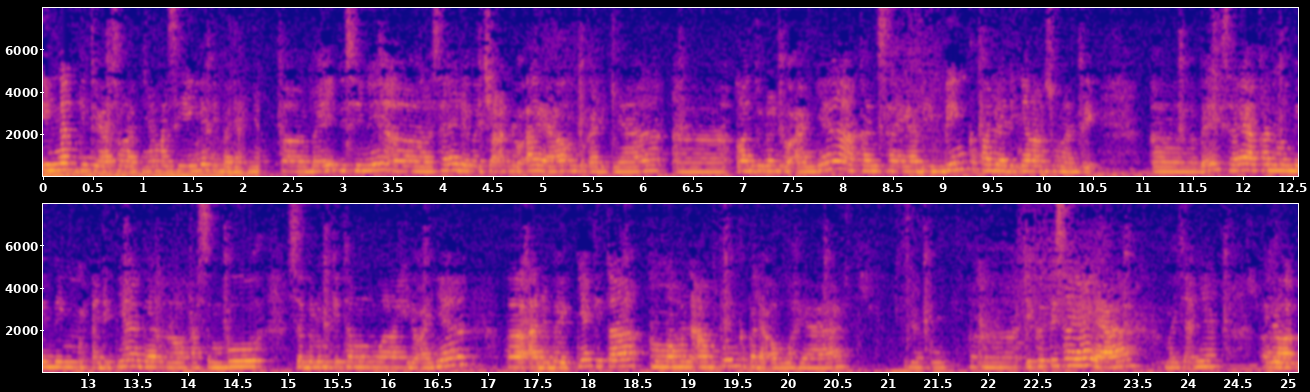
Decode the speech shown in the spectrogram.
ingat gitu ya sholatnya masih ingat ibadahnya. Eh, baik di sini eh, saya ada bacaan doa ya untuk adiknya. Eh, lantunan doanya akan saya bimbing kepada adiknya langsung nanti Eh, baik saya akan membimbing adiknya agar lekas sembuh sebelum kita memulai doanya eh, ada baiknya kita memohon ampun kepada Allah ya Iya bu. Eh, ikuti saya ya bacanya Iya.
